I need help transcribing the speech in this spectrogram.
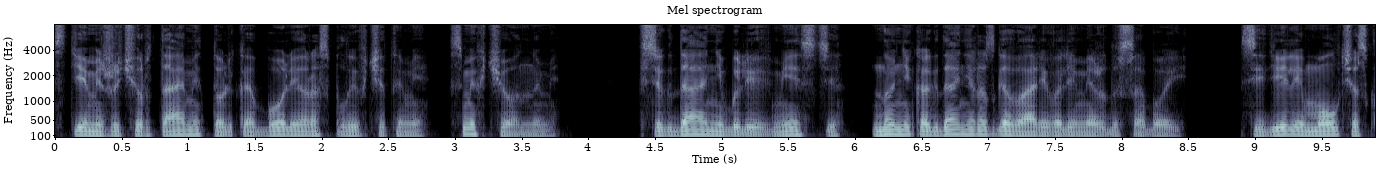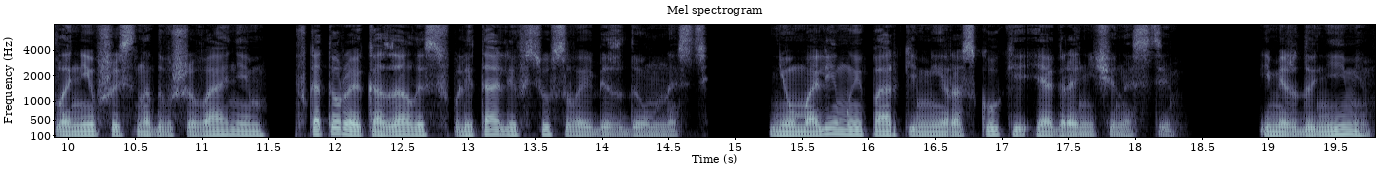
с теми же чертами, только более расплывчатыми, смягченными. Всегда они были вместе, но никогда не разговаривали между собой. Сидели молча склонившись над вышиванием, в которое, казалось, вплетали всю свою бездумность неумолимые парки мира скуки и ограниченности. И между ними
